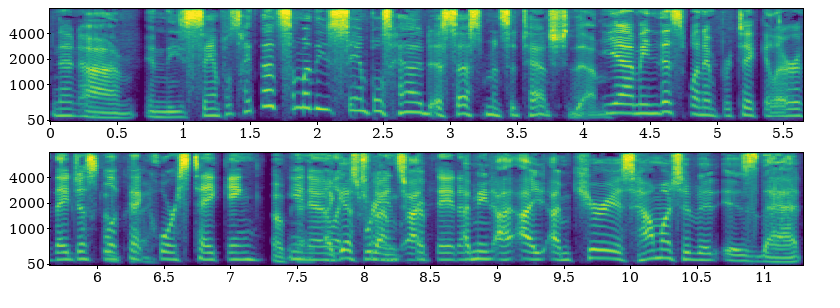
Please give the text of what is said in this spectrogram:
no, no. Um, in these samples, I thought some of these samples had assessments attached to them. yeah, I mean, this one in particular, they just looked Okay. at course taking, Okay. you know, I like guess what I'm, transcript I, data. I mean, I, I, I'm curious how much of it is that,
